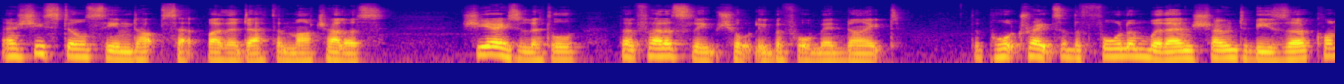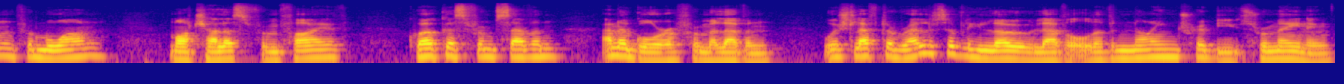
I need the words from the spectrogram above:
and she still seemed upset by the death of Marcellus. She ate a little, but fell asleep shortly before midnight. The portraits of the fallen were then shown to be Zircon from 1, Marcellus from 5, Quercus from 7, and Agora from 11, which left a relatively low level of 9 tributes remaining.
